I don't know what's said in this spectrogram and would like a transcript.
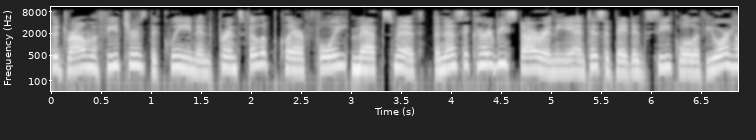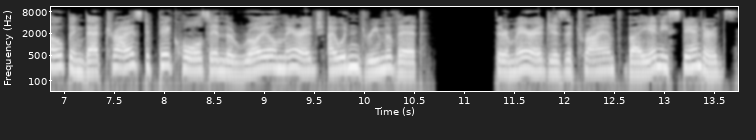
The drama features the Queen and Prince Philip Claire Foy, Matt Smith, Vanessa Kirby star in the anticipated sequel if you're hoping that tries to pick holes in the royal marriage, I wouldn't dream of it. Their marriage is a triumph by any standards.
